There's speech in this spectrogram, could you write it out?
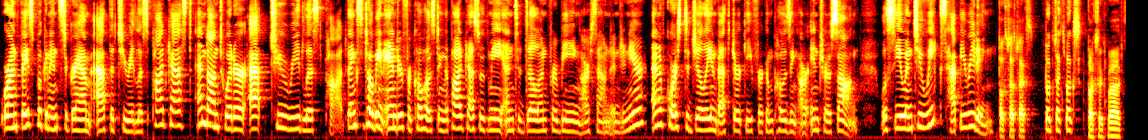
We're on Facebook and Instagram at the To Read List podcast and on Twitter at To Read List pod. Thanks to Toby and Andrew for co-hosting the podcast with me and to Dylan for being our sound engineer. And of course to Jilly and Beth Durkee for composing our intro song. We'll see you in two weeks. Happy reading. Books, books, books. Books, books, books. Bucks, bucks, bucks.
